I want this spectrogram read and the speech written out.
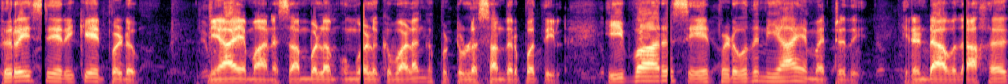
திரைசேரிக்கு ஏற்படும். நியாயமான சம்பளம் உங்களுக்கு வழங்கப்பட்டுள்ள சந்தர்ப்பத்தில் இவ்வாறு செயற்படுவது நியாயமற்றது. இரண்டாவதாக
